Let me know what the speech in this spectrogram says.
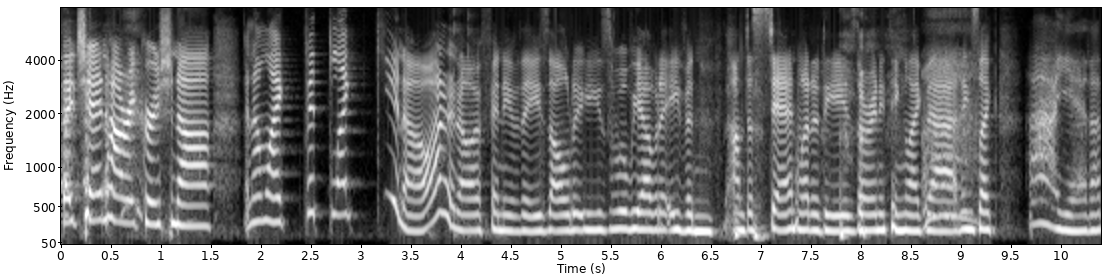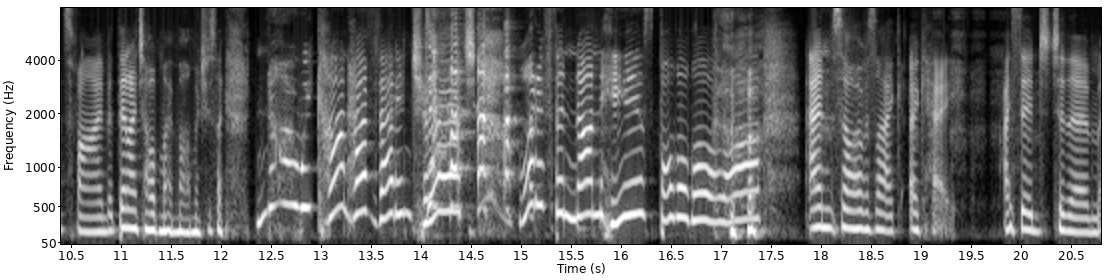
they chant Hare Krishna, and I'm like, but like. You know, I don't know if any of these oldies will be able to even understand what it is or anything like that. And he's like, ah, yeah, that's fine. But then I told my mum, and she's like, no, we can't have that in church. what if the nun hears? Blah, blah, blah, blah, blah. And so I was like, okay. I said to them,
